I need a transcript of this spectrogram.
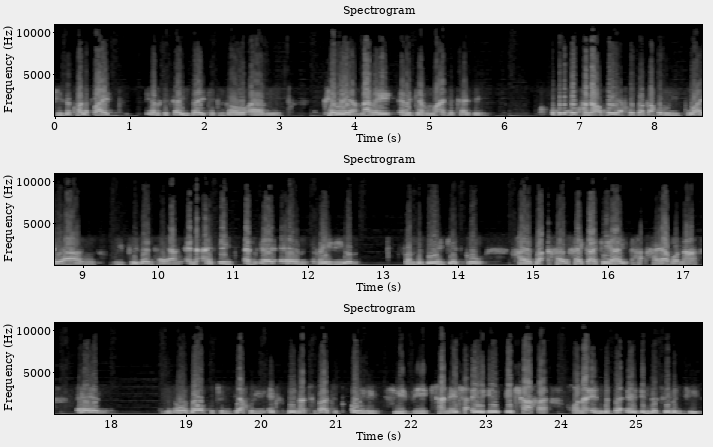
he's a qualified e re ke ska user a technical um, career mare re ke re mo advertising. Go kgona go tswa ka gore o ipua yang o ipresenta yang. And i think uh, um, radio from the very get go ga e ka ke ga ya bona um you know the opportunity ya go explain to batho only TV can e tlhaga gona in the in the 70s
